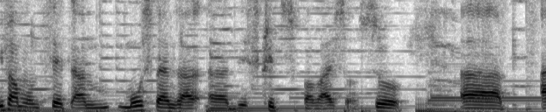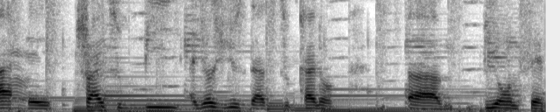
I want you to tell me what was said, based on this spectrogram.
if I'm on set, I'm most times I, uh, the script supervisor. So uh, I try to be. I just use that to kind of um, be on set.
